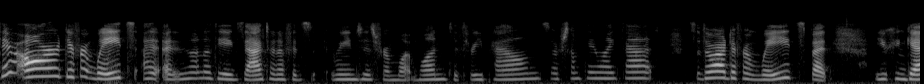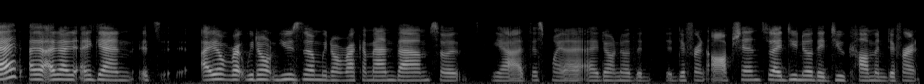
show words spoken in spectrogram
There are different weights. I, I don't know the exact. I don't know if it ranges from what one to three pounds or something like that. So there are different weights, but you can get. I, I, again, it's I don't re- we don't use them. We don't recommend them. So yeah, at this point, I, I don't know the, the different options, but I do know they do come in different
